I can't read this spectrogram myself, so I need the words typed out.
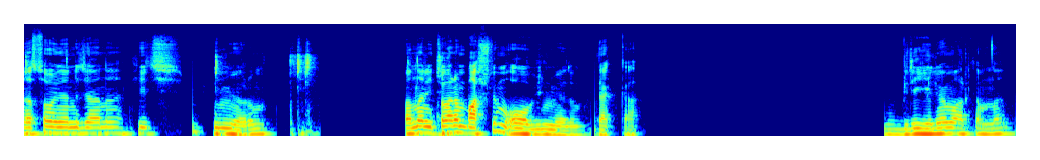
Nasıl oynanacağını hiç bilmiyorum. Ondan itibaren başlıyor mu? Oo bilmiyordum. Bir dakika. Biri geliyor mu arkamdan?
